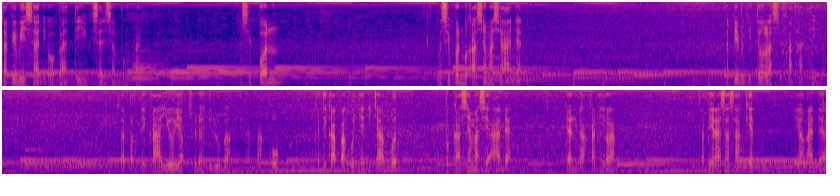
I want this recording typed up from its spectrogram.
Tapi bisa diobati, bisa disembuhkan. Meskipun meskipun bekasnya masih ada. Tapi begitulah sifat hati. Seperti kayu yang sudah dilubangi dengan paku, ketika pakunya dicabut, bekasnya masih ada dan gak akan hilang tapi rasa sakit yang ada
